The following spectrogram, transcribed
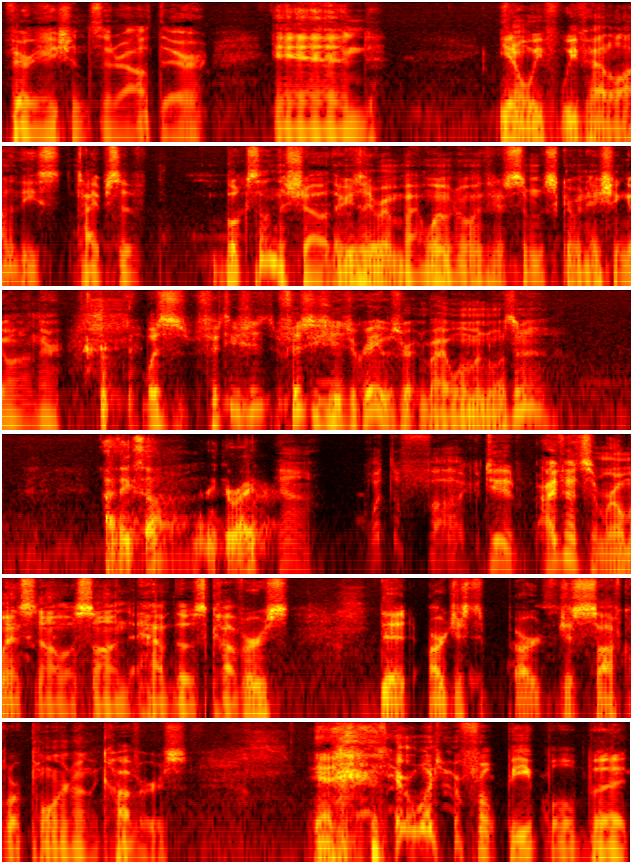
variations that are out there, and you know we've we've had a lot of these types of books on the show. They're usually written by women. I wonder there's some discrimination going on there. was Fifty Shades, Fifty Shades of Grey was written by a woman, wasn't it? I think so. I think you're right. Yeah. What the fuck, dude? I've had some romance novels on that have those covers that are just are just softcore porn on the covers, and they're wonderful people. But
